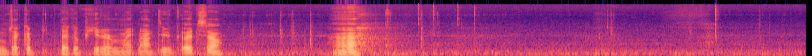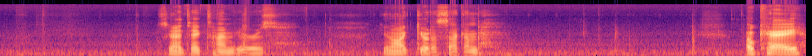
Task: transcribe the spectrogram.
Seems like a, the computer might not do good, so... Uh... It's gonna take time, viewers. You know what? Give it a second. Okay.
